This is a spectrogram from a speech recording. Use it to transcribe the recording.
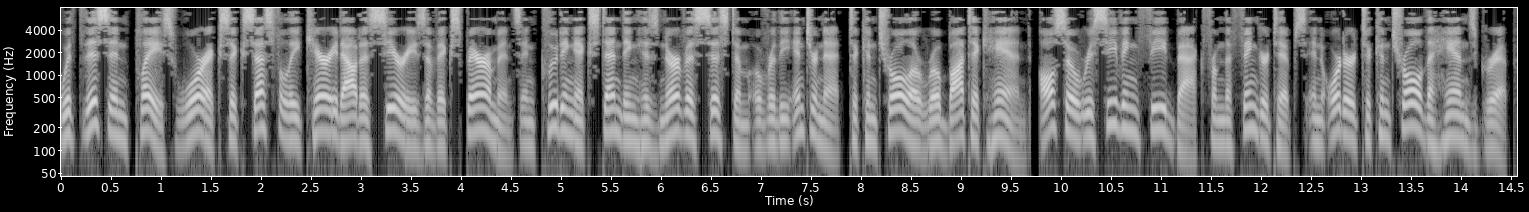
With this in place Warwick successfully carried out a series of experiments including extending his nervous system over the Internet to control a robotic hand, also receiving feedback from the fingertips in order to control the hand's grip.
